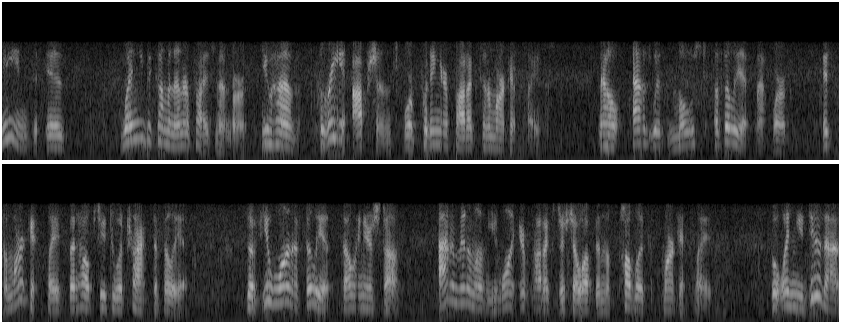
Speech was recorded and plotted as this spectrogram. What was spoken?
means is when you become an enterprise member, you have three options for putting your products in a marketplace. Now, as with most affiliate networks, it's the marketplace that helps you to attract affiliates. So if you want affiliates selling your stuff, at a minimum, you want your products to show up in the public marketplace. But when you do that,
